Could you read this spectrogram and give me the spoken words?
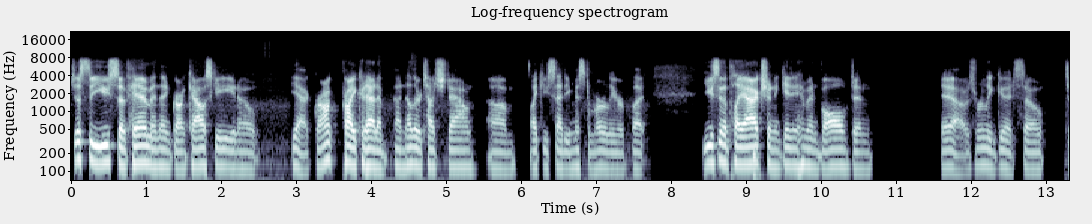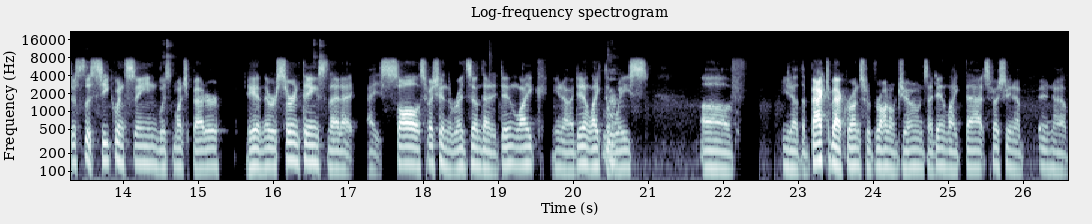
just the use of him and then Gronkowski. You know, yeah, Gronk probably could have had a, another touchdown. Um, like you said, he missed him earlier, but using the play action and getting him involved and yeah, it was really good. So just the sequencing was much better. And there were certain things that I, I saw, especially in the red zone, that I didn't like. You know, I didn't like the yeah. waste of, you know, the back-to-back runs with Ronald Jones. I didn't like that, especially in a in a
